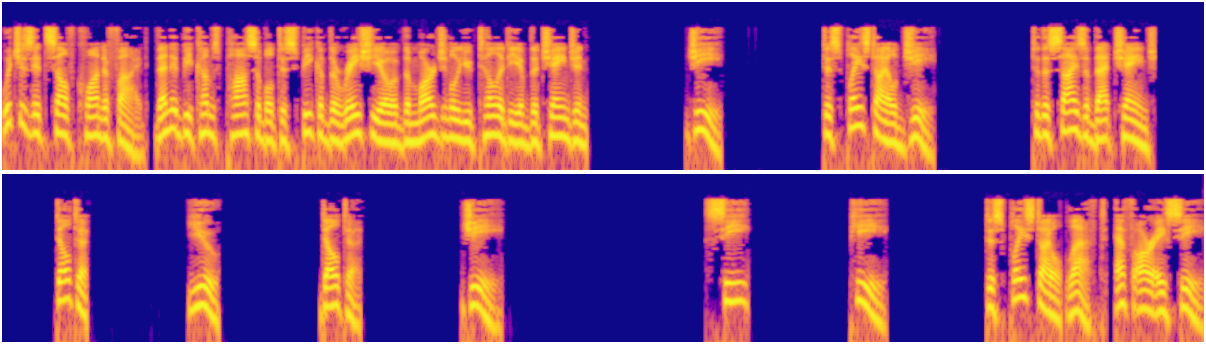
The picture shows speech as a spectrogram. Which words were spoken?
which is itself quantified then it becomes possible to speak of the ratio of the marginal utility of the change in g display style g to the size of that change delta u delta g c p display style left frac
